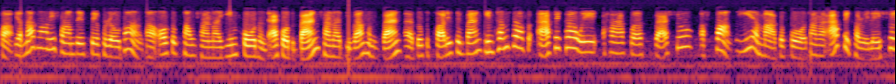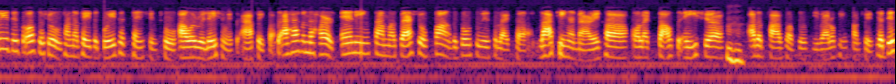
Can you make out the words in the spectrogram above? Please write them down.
Fund. Yeah, not only from the Silk Road Fund, uh, also come China Import and Export Bank, China Development Bank, uh, those policy banks. In terms of Africa, we have a special uh, fund earmarked for China-Africa relations. Actually, this also shows China paid great attention to our relation with Africa. I haven't heard any some special fund that goes with like uh, Latin America or like South Asia, other parts of those developing countries. Yeah, this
